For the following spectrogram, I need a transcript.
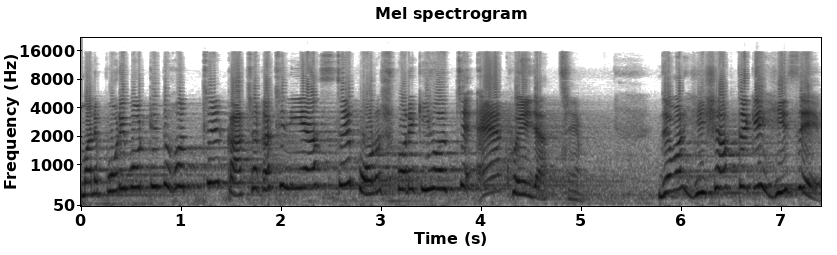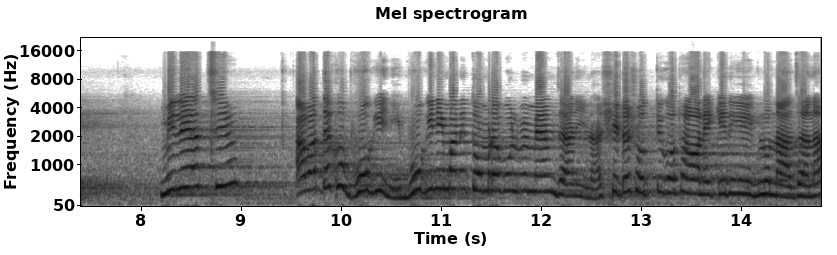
মানে পরিবর্তিত হচ্ছে, কাছাকাছি নিয়ে আসছে, পরস্পরে কি হচ্ছে? এক হয়ে যাচ্ছে। যেমন হিসাব থেকে হিসেব মিলে যাচ্ছে। আবার দেখো ভগিনী ভগিনী মানে তোমরা বলবে ম্যাম জানি না। সেটা সত্যি কথা অনেকেরই এগুলো না জানা।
